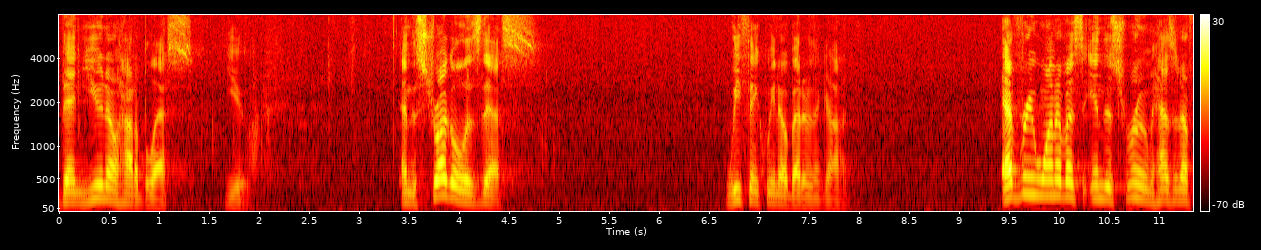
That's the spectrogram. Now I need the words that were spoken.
than you know how to bless you. And the struggle is this we think we know better than God. Every one of us in this room has enough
